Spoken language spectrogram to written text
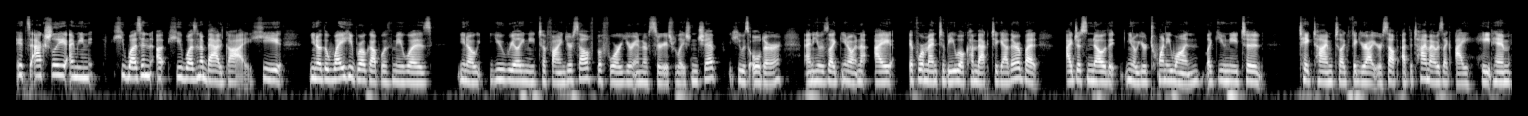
it's actually I mean, he wasn't a, he wasn't a bad guy. He you know, the way he broke up with me was you know, you really need to find yourself before you're in a serious relationship. He was older and he was like, you know, and I, if we're meant to be, we'll come back together. But I just know that, you know, you're 21. Like, you need to take time to like figure out yourself. At the time, I was like, I hate him.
